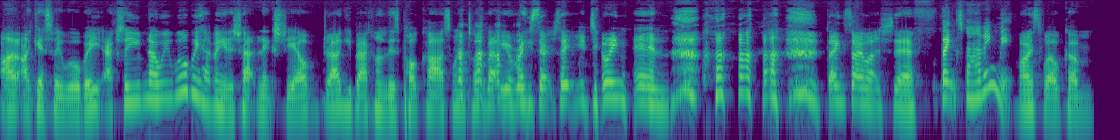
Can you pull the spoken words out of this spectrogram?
I, I guess we will be. Actually, no, we will be having a chat next year. I'll drag you back on this podcast when talk about your research that you're doing then. Thanks so much, Steph. Thanks for having me. Most welcome.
